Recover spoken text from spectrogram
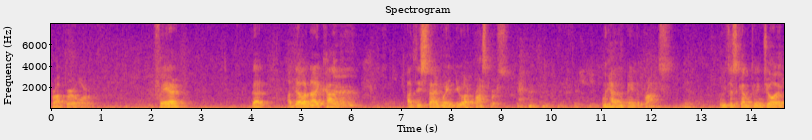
proper or fair that Adele and I come at this time when you are prosperous. We haven't paid the price. We just come to enjoy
